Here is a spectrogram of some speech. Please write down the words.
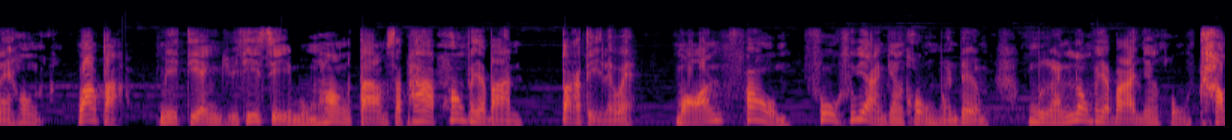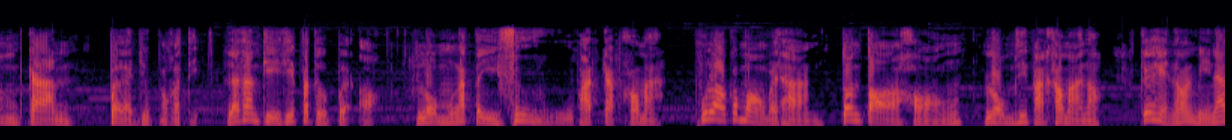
ในห้องว่างเปล่ามีเตียงอยู่ที่ 4 มุมห้องตามสภาพห้องพยาบาลปกติเลยเว้ยหมอนผ้าห่มฟูกทุกอย่างยังคงเหมือนเดิม เหมือนโรงพยาบาลยังคงทำการเปิดอยู่ปกติ และทันทีที่ประตูเปิดออก ลมก็ตีฟู่พัดกลับเข้ามาพวกเราก็มองไปทางต้นต่อของลมที่พัดเข้ามาเนาะก็เห็นว่ามันมีหน้า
